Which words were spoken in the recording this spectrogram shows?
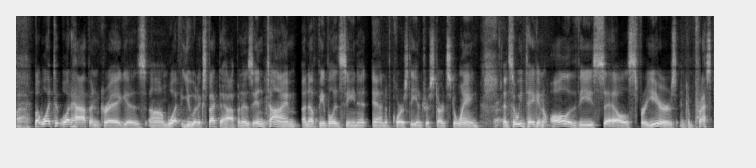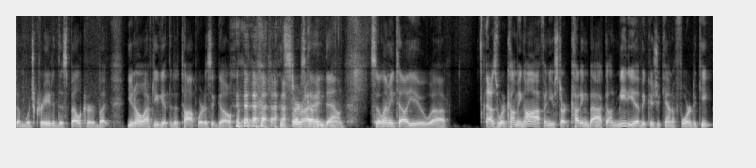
Wow. But what what happened, Craig, is um, what you would expect to happen is in time enough people had seen it, and of course the interest starts to wane. Right. And so we'd taken all of these sales for years and compressed them, which created this bell curve. But you know, after you get to the top, where does it go? it starts right. coming down. So let me tell you, uh, as we're coming off and you start cutting back on media because you can't afford to keep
